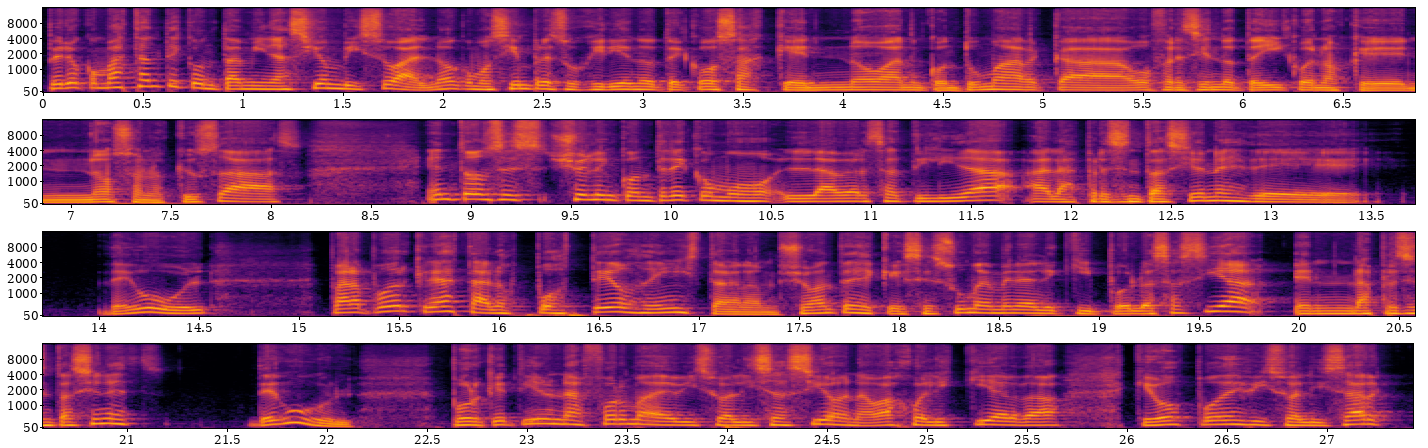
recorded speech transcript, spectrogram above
pero con bastante contaminación visual, ¿no? Como siempre sugiriéndote cosas que no van con tu marca, ofreciéndote iconos que no son los que usás. Entonces yo le encontré como la versatilidad a las presentaciones de, de Google para poder crear hasta los posteos de Instagram. Yo antes de que se sume Mel al equipo, los hacía en las presentaciones de Google. Porque tiene una forma de visualización abajo a la izquierda que vos podés visualizar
